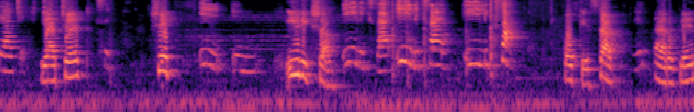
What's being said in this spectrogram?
yacht yacht ship e rickshaw e rickshaw e rickshaw okay start. Aeroplane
